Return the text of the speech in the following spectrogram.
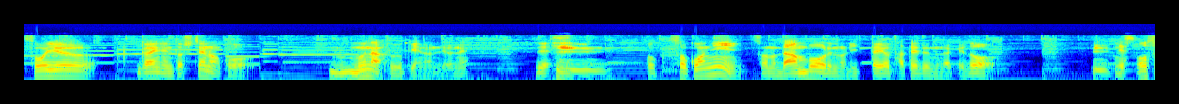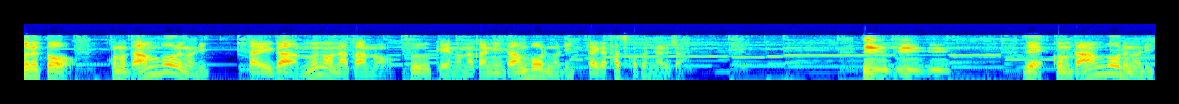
そういう概念としてのこう、無な風景なんだよね。で、うん。そそこにその段ボールの立体を立てるんだけど、うん。でそうすると、この段ボールの立体が無の中の風景の中に段ボールの立体が立つことになるじゃん。うん。うん。で、この段ボールの立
